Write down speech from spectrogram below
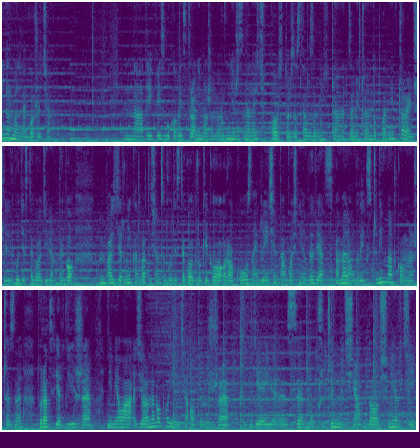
i normalnego życia. Na tej facebookowej stronie możemy również znaleźć post, który został zamieszczony, zamieszczony dokładnie wczoraj, czyli 29 października 2022 roku znajduje się tam właśnie wywiad z Pamelą Griggs, czyli matką mężczyzny, która twierdzi, że nie miała zielonego pojęcia o tym, że jej syn mógł przyczynić się do śmierci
